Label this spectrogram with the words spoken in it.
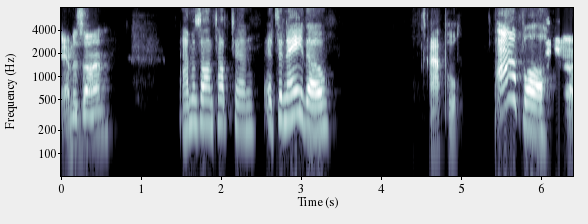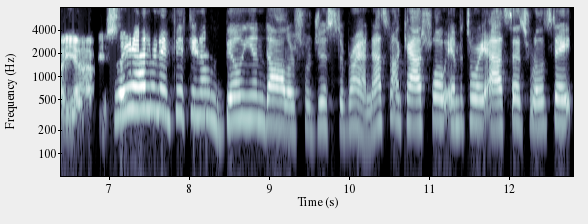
Amazon? Amazon top 10. It's an A though. Apple. Apple. Oh yeah, obviously. $359 billion for just a brand. That's not cash flow, inventory, assets, real estate,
